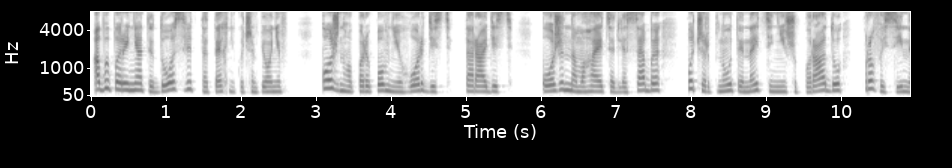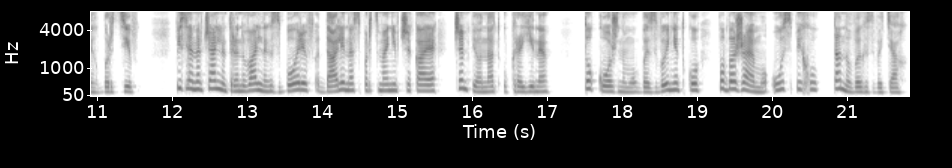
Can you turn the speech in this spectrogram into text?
аби перейняти досвід та техніку чемпіонів. Кожного переповнює гордість та радість. Кожен намагається для себе почерпнути найціннішу пораду професійних борців. Після навчально-тренувальних зборів далі на спортсменів чекає чемпіонат України. То кожному без винятку побажаємо успіху та нових звитяг.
